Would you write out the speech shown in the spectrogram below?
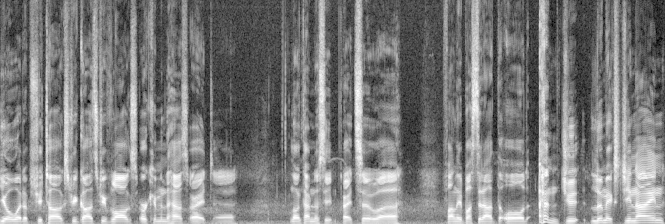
Yo, what up, Street Talk, Street God, Street Vlogs, Eric Kim in the house. All right, uh, long time no see. All right, so uh, finally busted out the old Lumix G9,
